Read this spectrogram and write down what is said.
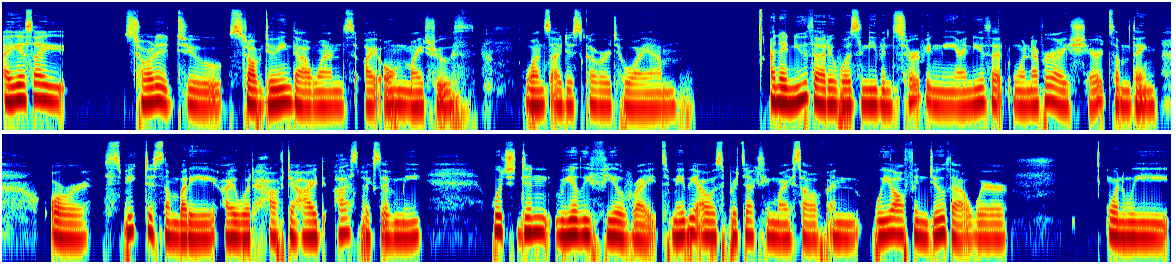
i guess i started to stop doing that once i owned my truth once i discovered who i am. And i knew that it wasn't even serving me. I knew that whenever i shared something or speak to somebody i would have to hide aspects of me which didn't really feel right. Maybe i was protecting myself and we often do that where when we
